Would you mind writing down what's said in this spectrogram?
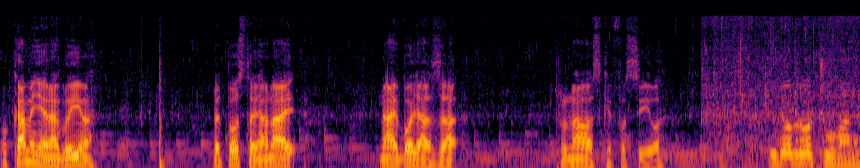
Okamenjena glima. Pretpostavlja naj, najbolja za pronalaske fosila. I dobro očuvane.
